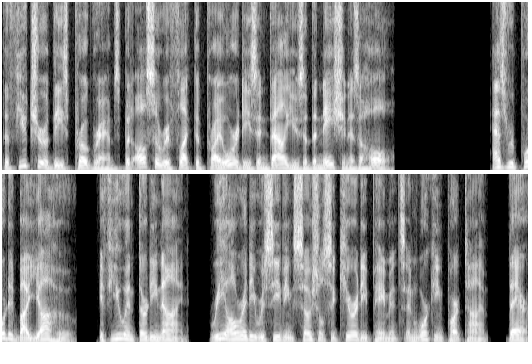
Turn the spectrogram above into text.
the future of these programs but also reflect the priorities and values of the nation as a whole. As reported by Yahoo, if you and 39 re already receiving Social Security payments and working part time, there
